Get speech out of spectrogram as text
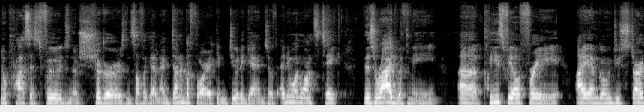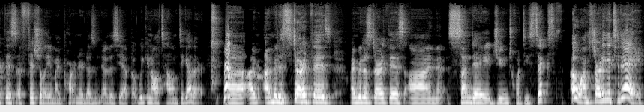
no processed foods, no sugars and stuff like that. And I've done it before. I can do it again. So if anyone wants to take this ride with me, uh, please feel free. I am going to start this officially, and my partner doesn't know this yet, but we can all tell him together. Uh, I'm, I'm going to start this. I'm going to start this on Sunday, June 26th oh, I'm starting it today.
